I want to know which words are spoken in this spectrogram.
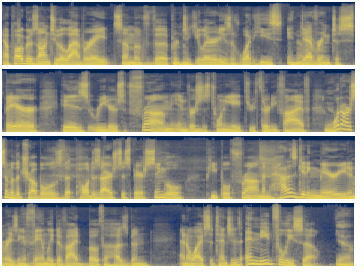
Now, Paul goes on to elaborate some of the Mm-hmm. particularities of what he's endeavoring to spare his readers from Mm-hmm. in verses 28 through 35. What are some of the troubles that Paul desires to spare single people from? And how does getting married and raising a family divide both a husband and a wife's attentions, and needfully so? Yeah.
